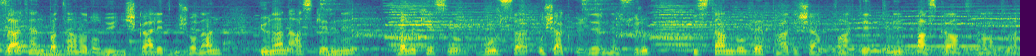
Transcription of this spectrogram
zaten Batı Anadolu'yu işgal etmiş olan Yunan askerini Balıkesir, Bursa, Uşak üzerine sürüp İstanbul ve Padişah Vahdettin'i baskı altına aldılar.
